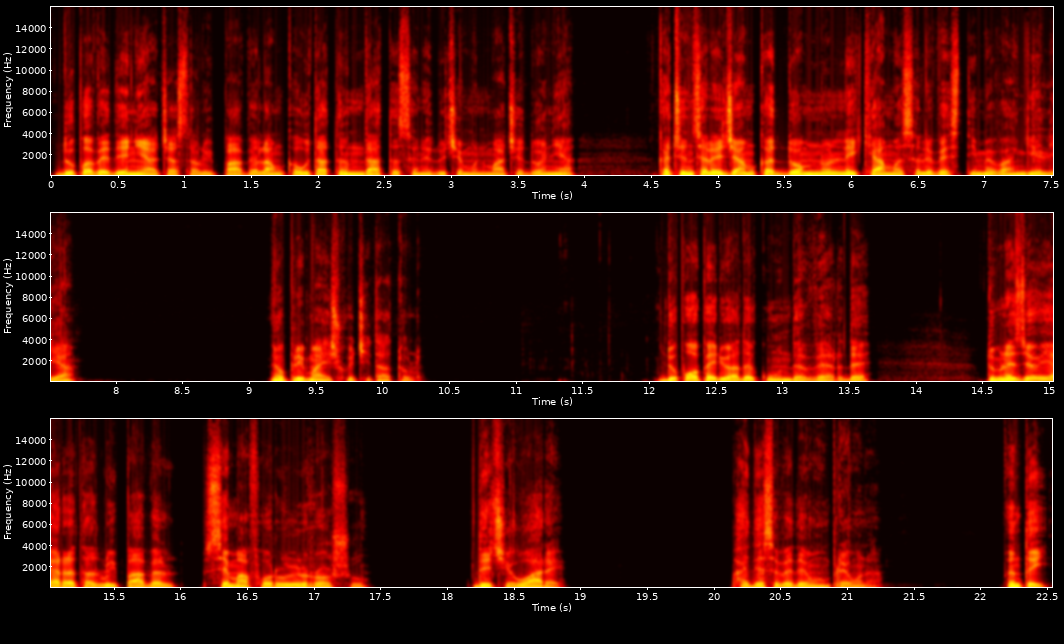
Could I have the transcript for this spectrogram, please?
După vedenia aceasta lui Pavel, am căutat îndată să ne ducem în Macedonia, căci înțelegeam că Domnul ne cheamă să le vestim Evanghelia. Ne oprim aici cu citatul. După o perioadă cu undă verde, Dumnezeu i-a arătat lui Pavel semaforul roșu. De ce oare? Haideți să vedem împreună. Întâi,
